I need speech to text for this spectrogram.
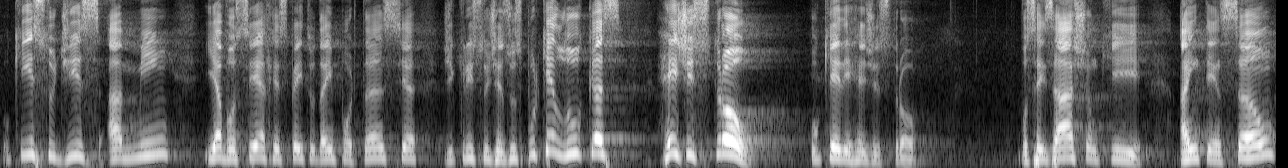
o que isso diz a mim e a você a respeito da importância de Cristo Jesus? Por que Lucas registrou o que ele registrou. Vocês acham que a intenção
